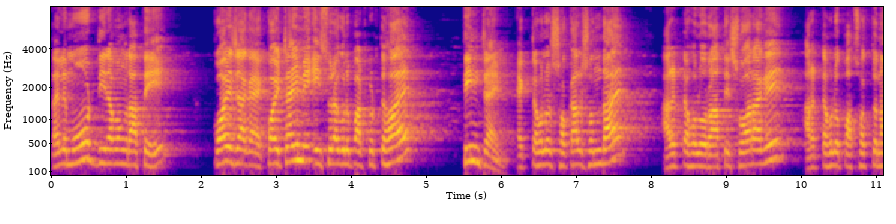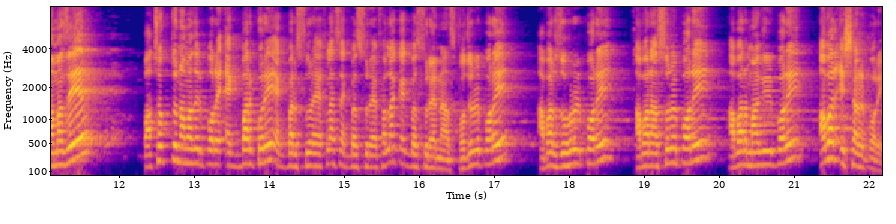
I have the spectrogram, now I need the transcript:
তাইলে মোট দিন এবং রাতে কয় জায়গায়, কয় টাইমে এই সুরাগুলো পাঠ করতে হয়? তিন টাইম একটা হলো সকাল সন্ধ্যায়, আরেকটা হলো রাতে শোয়ার আগে, আরেকটা হলো পাঁচক্ত নামাজের। পাঁচক্ত নামাজের পরে একবার করে একবার সুরায় এখলাস একবার সুরায় ফালাক, একবার সুরায় নাস। ফজরের পরে, আবার জোহরের পরে, আবার আসরের পরে আবার মাগরির পরে আবার এশারের পরে।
